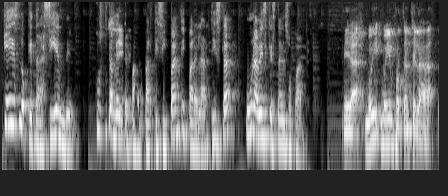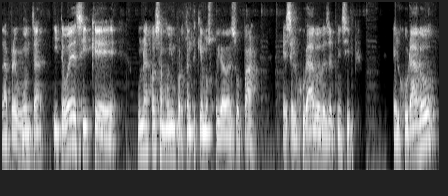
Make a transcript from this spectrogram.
qué es lo que trasciende justamente para el participante y para el artista una vez que está en su parte. Mira, muy, muy importante la, pregunta y te voy a decir que una cosa muy importante que hemos cuidado en SOPAR es el jurado desde el principio. El jurado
